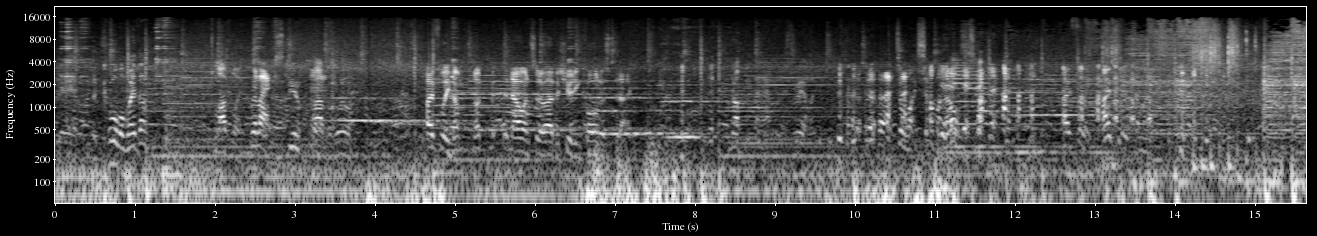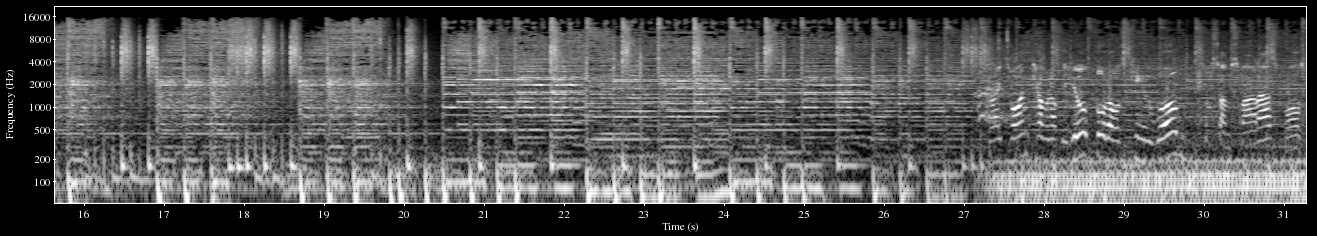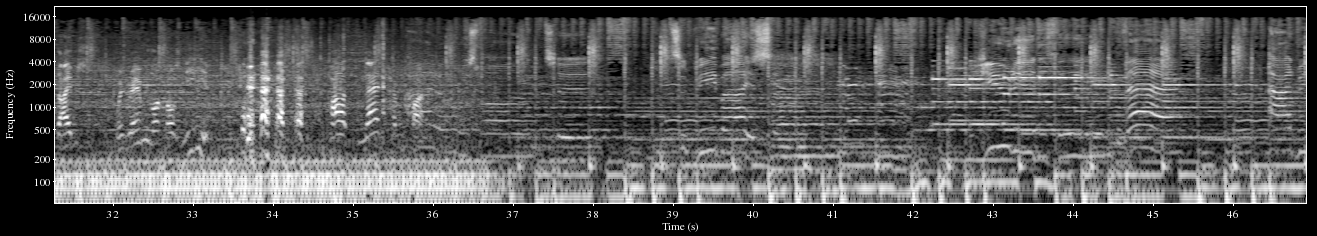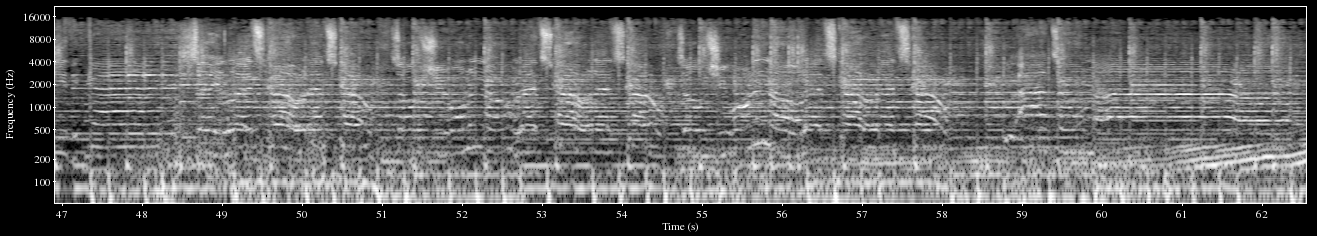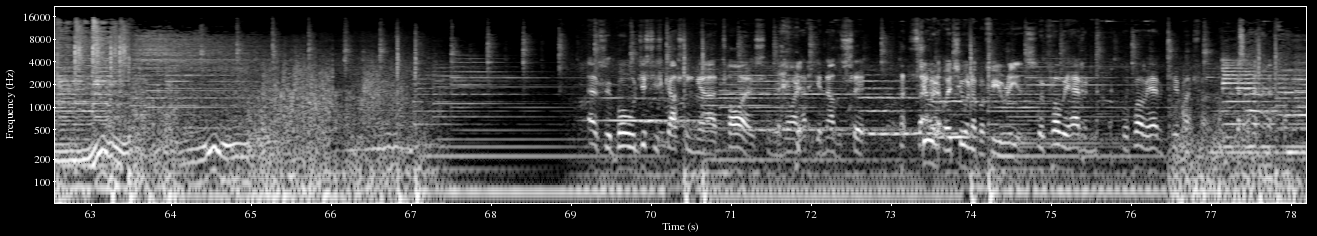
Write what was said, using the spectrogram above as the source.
Yeah. The cooler weather. Lovely. Relaxed. Yeah. Beautiful yeah. of the world. Hopefully not, not no one sort of overshooting corners today. not that happens really. it's always someone yeah. else. hopefully. Hopefully someone else. coming up the hill, thought I was king of the world. Some smart ass, Miles Davis, went round me like I was an idiot. Apart from that, having fun. Absolute ball, just discussing uh, tyres, and we might have to get another set. Chewing- we're chewing up a few rears. We're probably having, we're probably having too much fun.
